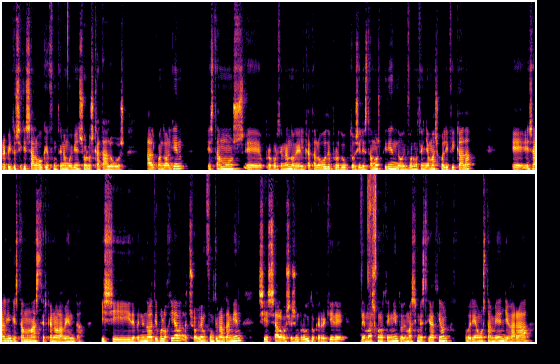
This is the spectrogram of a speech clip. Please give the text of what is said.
repito, sí que es algo que funciona muy bien, son los catálogos. Al, cuando alguien estamos eh, proporcionándole el catálogo de productos y le estamos pidiendo información ya más cualificada, eh, es alguien que está más cercano a la venta. Y si, dependiendo de la tipología, suelen funcionar también si es algo, si es un producto que requiere de más conocimiento, de más investigación, podríamos también llegar a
